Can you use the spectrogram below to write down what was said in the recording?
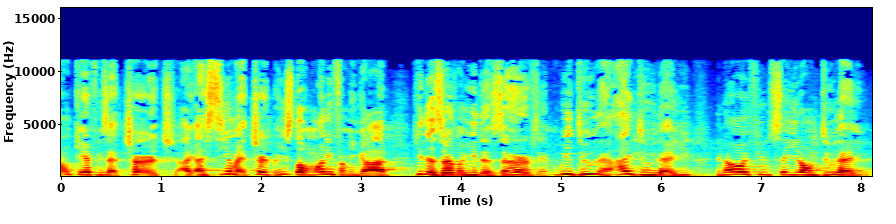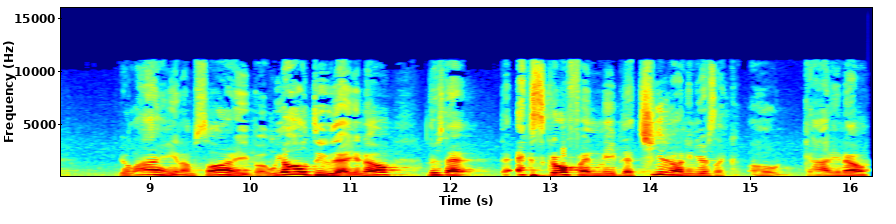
I don't care if he's at church. I, I see him at church, but he stole money from me, God. He deserves what he deserves. And we do that. I do that. You, you know, if you say you don't do that, you're lying. I'm sorry, but we all do that, you know? There's that, that ex girlfriend maybe that cheated on you, and you're just like, oh, God, you know?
